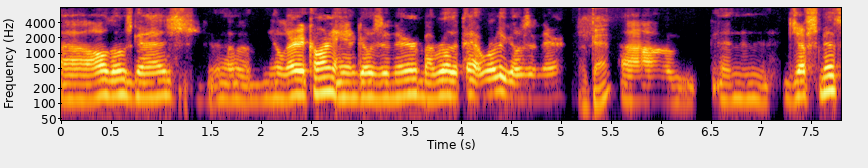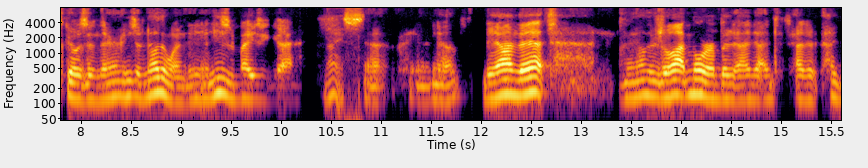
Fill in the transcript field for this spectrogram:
uh, all those guys. Uh, you know, Larry Carnahan goes in there. My brother Pat Worley goes in there. Okay. Um, and Jeff Smith goes in there. He's another one. He's an amazing guy. Nice. Uh, you know, beyond that, you know, there's a lot more, but I, I, I,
